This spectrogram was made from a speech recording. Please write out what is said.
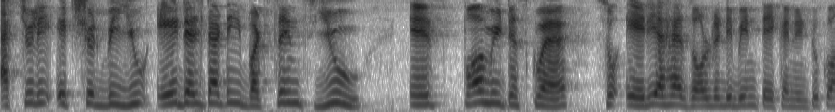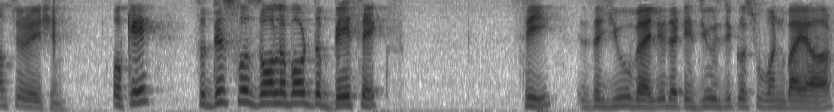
Actually it should be u a delta t but since u is per meter square so area has already been taken into consideration. Okay? So this was all about the basics. C is the u value that is u is equals to 1 by r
